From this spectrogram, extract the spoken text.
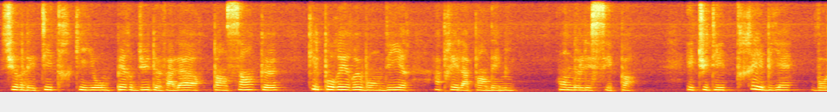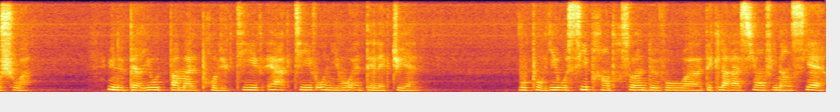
sur les titres qui ont perdu de valeur pensant que qu'ils pourraient rebondir après la pandémie. On ne le sait pas. Étudiez très bien vos choix. Une période pas mal productive et active au niveau intellectuel. Vous pourriez aussi prendre soin de vos euh, déclarations financières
